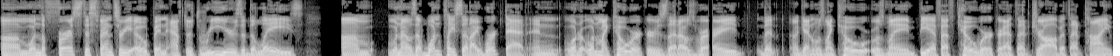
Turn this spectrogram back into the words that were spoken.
um, when the first dispensary opened after three years of delays, um, when I was at one place that I worked at, and one one of my coworkers that I was very that again was my co was my BFF coworker at that job at that time.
